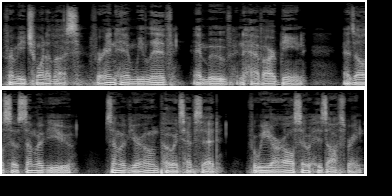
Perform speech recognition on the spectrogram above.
from each one of us. For in him we live and move and have our being, as also some of you, some of your own poets have said, for we are also his offspring.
